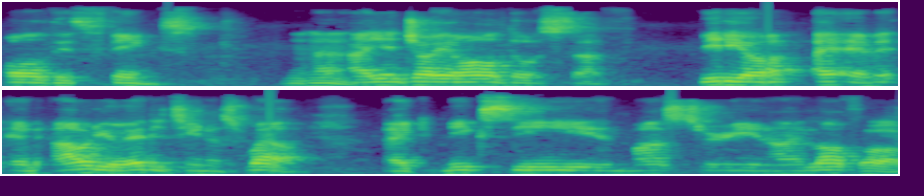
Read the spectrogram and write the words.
all these things. Mhm. I enjoy all those stuff. Video and and audio editing as well, like mixing, and mastering. I love Oh,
